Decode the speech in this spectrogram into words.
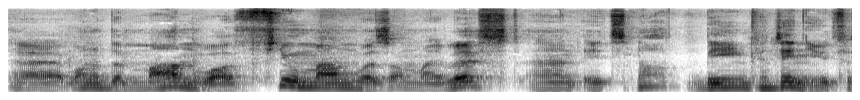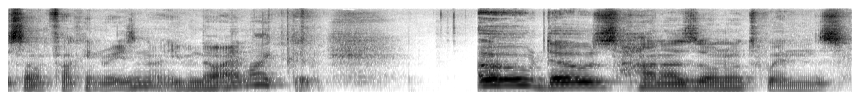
uh, one of the manhwa, few manhwas on my list, and it's not being continued for some fucking reason, even though I liked it. Oh, those Hanazono twins.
